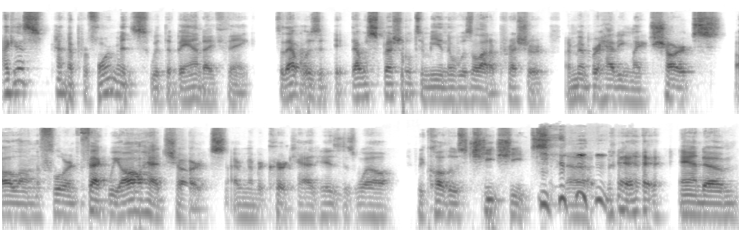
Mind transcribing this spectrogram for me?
i guess kind of performance with the band i think. So that was that was special to me and there was a lot of pressure. I remember having my charts all on the floor. In fact we all had charts. I remember kirk had his as well we call those cheat sheets uh, and um,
